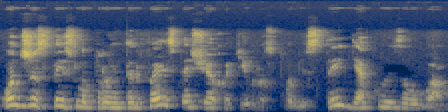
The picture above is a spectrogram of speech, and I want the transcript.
Отже, стисло про інтерфейс, те, що я хотів розповісти. Дякую за увагу.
